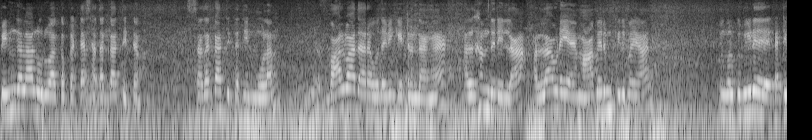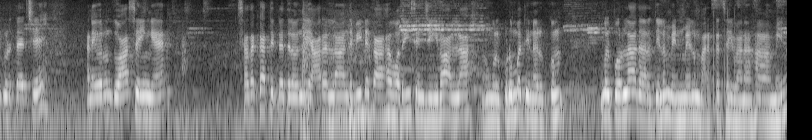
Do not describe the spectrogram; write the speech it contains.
பெண்களால் உருவாக்கப்பட்ட சதக்கா திட்டம். சதக்கா திட்டத்தின் மூலம் வாழ்வாதார உதவி கேட்டிருந்தாங்க. அல்ஹம்துலில்லா அல்லாவுடைய மாபெரும் கிருமையால் இவங்களுக்கு வீடு கட்டி கொடுத்தாச்சு. அனைவரும் துவா செய்யுங்க. சதக்கா திட்டத்தில் வந்து யாரெல்லாம் அந்த வீட்டுக்காக உதவி செஞ்சீங்களோ அல்லாஹ் உங்கள் குடும்பத்தினருக்கும் உங்கள் பொருளாதாரத்திலும் மென்மேலும் மறக்க செய்வானாக. ஆமீன்.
